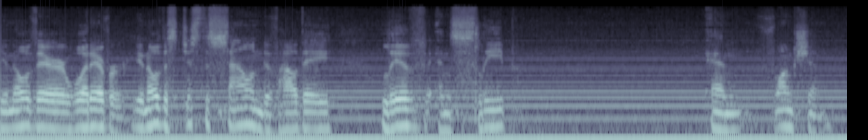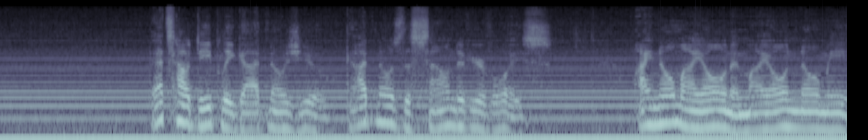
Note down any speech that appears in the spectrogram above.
You know their whatever. You know this just the sound of how they live and sleep and function. That's how deeply God knows you. God knows the sound of your voice. I know my own, and my own know me.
